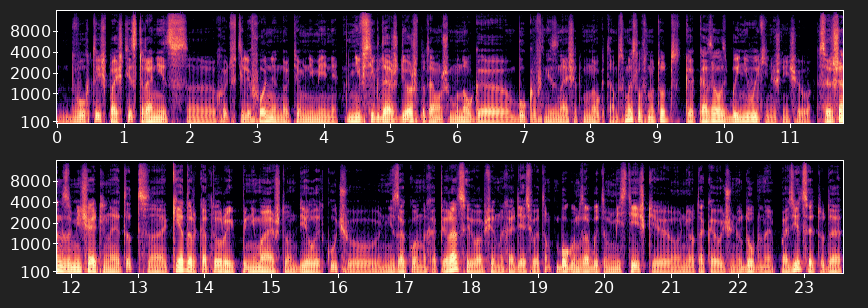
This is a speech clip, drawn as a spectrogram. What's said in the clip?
двух тысяч почти страниц, э, хоть в телефоне, но тем не менее, не всегда ждешь, потому что много букв не значит много там смыслов, но тут, как казалось бы, и не выкинешь ничего. Совершенно замечательно этот э, кедр, который, понимая, что он делает кучу незаконных операций, вообще находясь в этом богом забытом местечке, у него такая очень удобная позиция, туда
